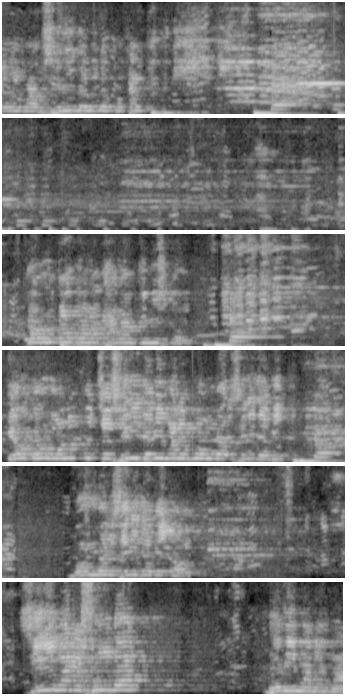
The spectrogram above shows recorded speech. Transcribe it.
এই বাবা, শ্রীদেবী তো কোথায় ওটা কোনো খারাপ জিনিস নয় কেউ কেউ মনে করছে শ্রীদেবী মানে বোম্বের শ্রীদেবী বোম্বের শ্রীদেবী নয় শ্রী মানে সুন্দর দেবী মানে মা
